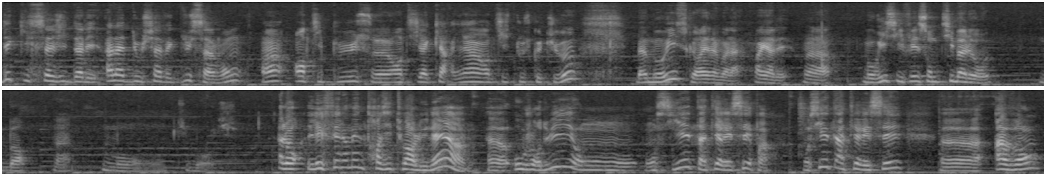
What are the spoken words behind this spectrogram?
dès qu'il s'agit d'aller à la douche avec du savon, hein, anti-puce, euh, anti-acarien, anti tout ce que tu veux, ben Maurice, voilà, regardez, voilà. Maurice, il fait son petit malheureux. Bon, mon petit Maurice. Alors, les phénomènes transitoires lunaires, euh, aujourd'hui, on, s'y est intéressé, enfin, on s'y est intéressé euh, avant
